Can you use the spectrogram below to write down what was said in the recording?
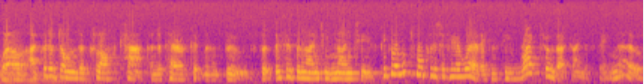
Well, I could have donned a cloth cap and a pair of Pitman's boots, but this is the 1990s. People are much more politically aware. They can see right through that kind of thing. No.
